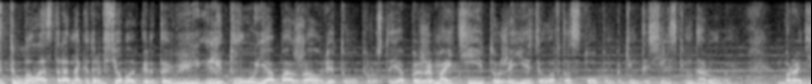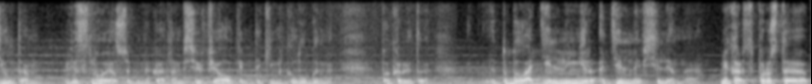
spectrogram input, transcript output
это была страна, которая все была открыта. Литву я обожал Литву просто. Я по Жемайтии тоже ездил автостопом по каким-то сельским дорогам. Бродил там весной, особенно, когда там все фиалками такими голубыми покрыто. Это был отдельный мир, отдельная вселенная. Мне кажется, просто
